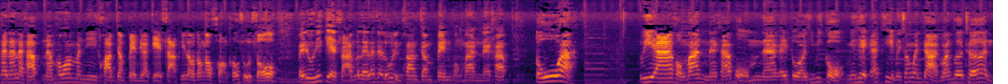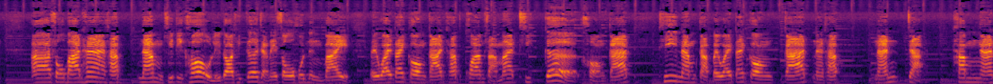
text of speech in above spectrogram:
แค่นั้นแหละครับนะเพราะว่ามันมีความจำเป็นกับเกรดสามที่เราต้องเอาของเข้าสู่ soul ไปดูที่เกรดสามกันเลยแล้วจะรู้ถึงความจำเป็นของมันนะครับ ตัว VR ของมันนะครับผมนะไอตัวฮิมิโกะมี text active ในช่อง vanguard one per turn อา soul blast ห้าครับนำ critical หรือ draw trigger จากใน soul คุณหนึ่งใบ ไปไว้ใต้กองการ์ดครับ ความสามารถ trigger ของการ์ดที่นำกลับไปไว้ใต้กองการ์ดนะครับ นั้นจะทำงาน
